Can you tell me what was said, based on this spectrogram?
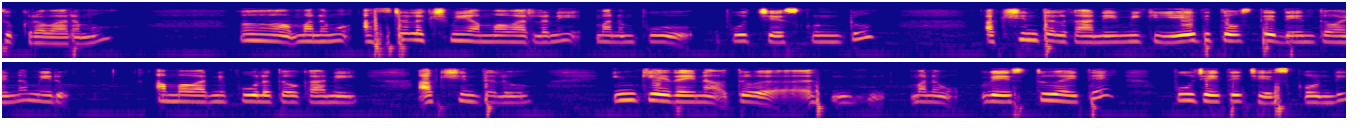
శుక్రవారము మనము అష్టలక్ష్మి అమ్మవార్లని మనం పూ పూజ చేసుకుంటూ అక్షింతలు కానీ మీకు ఏది తోస్తే దేంతో అయినా మీరు అమ్మవారిని పూలతో కానీ అక్షింతలు ఇంకేదైనా తో- మనం వేస్తూ అయితే పూజ అయితే చేసుకోండి.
